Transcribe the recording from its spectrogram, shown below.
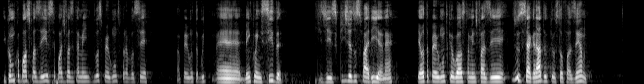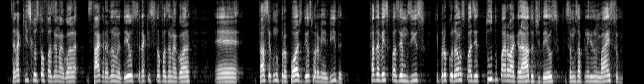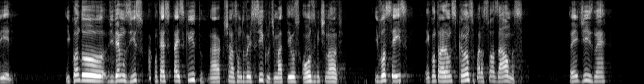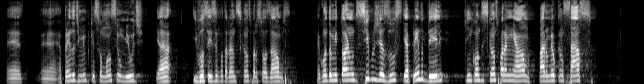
E como que eu posso fazer isso? Você pode fazer também duas perguntas para você. Uma pergunta muito, é, bem conhecida, que diz, o que Jesus faria, né? E a outra pergunta que eu gosto também de fazer, Jesus se agrada do que eu estou fazendo? Será que isso que eu estou fazendo agora está agradando a Deus? Será que isso que eu estou fazendo agora é, está segundo o propósito de Deus para a minha vida? Cada vez que fazemos isso, que procuramos fazer tudo para o agrado de Deus, estamos aprendendo mais sobre Ele. E quando vivemos isso, acontece o que está escrito na continuação do versículo de Mateus 11, 29. E vocês encontrarão descanso para suas almas. Então ele diz, né? É, é, aprenda de mim porque sou manso e humilde, e, a, e vocês encontrarão descanso para suas almas. É quando eu me torno um discípulo de Jesus e aprendo dele que encontro descanso para a minha alma, para o meu cansaço.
